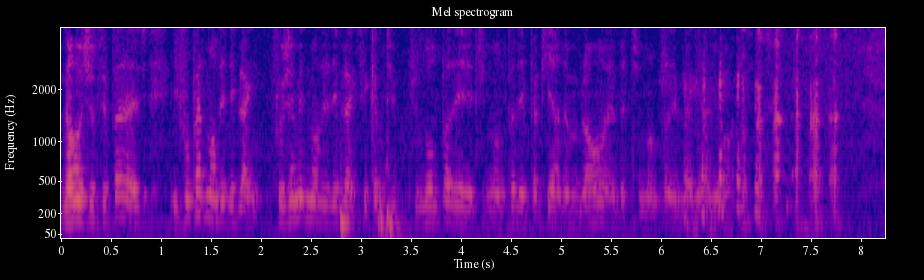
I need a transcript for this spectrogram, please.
Non, je fais pas. Il faut pas demander des blagues. Il faut jamais demander des blagues. C'est comme tu, tu demandes pas des, tu demandes pas des papiers à un homme blanc, et ben tu demandes pas des blagues à un humoriste.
